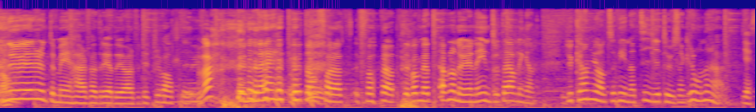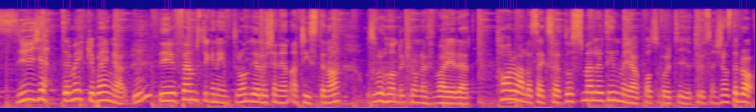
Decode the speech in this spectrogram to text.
Ja. Nu är du inte med här för att redogöra för ditt privatliv. Va? Nej, utan för att, för att vara med och tävla nu i den här introtävlingen. Du kan ju alltså vinna 10 000 kronor här. Yes. Det är ju jättemycket pengar. Det är fem stycken intron, det gäller att känna igen artisterna och så får du 100 kronor för varje rätt. Tar du alla sex rätt, då smäller det till med jackpot så får du 10 000. Känns det bra?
